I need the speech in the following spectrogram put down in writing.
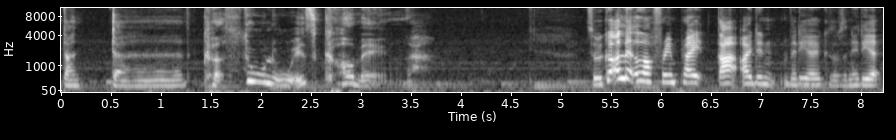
Dun dun, Cthulhu is coming. So we've got a little offering plate. That I didn't video because I was an idiot.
